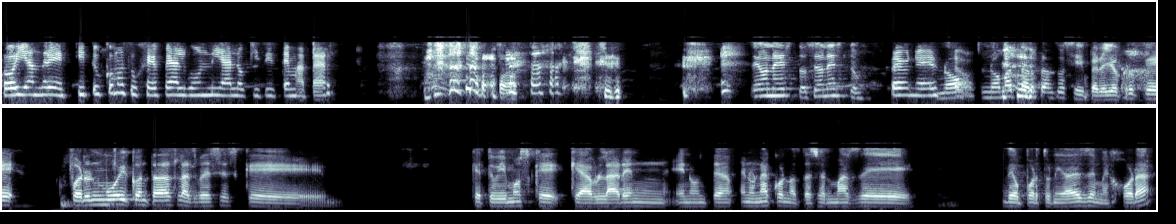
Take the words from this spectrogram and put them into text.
Oye, Andrés, ¿y tú como su jefe algún día lo quisiste matar? Sé honesto, sé honesto. Sé honesto. No, no matar tanto sí, pero yo creo que fueron muy contadas las veces que, que tuvimos que, que hablar en, en, un te- en una connotación más de, de oportunidades de mejora.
